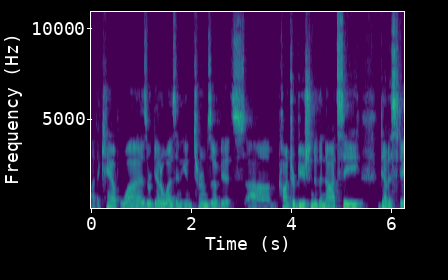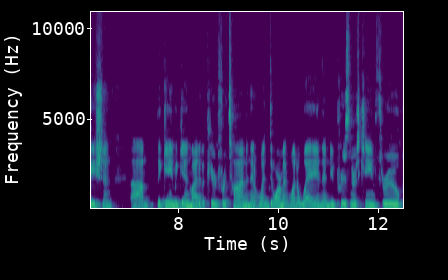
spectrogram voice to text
uh, the camp was or ghetto was in, in terms of its um, contribution to the Nazi devastation. Um, the game again might have appeared for a time and then went dormant, went away, and then new prisoners came through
